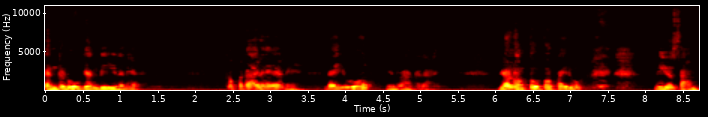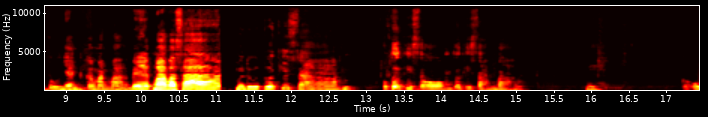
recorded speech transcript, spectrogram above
กันกับลูกอย่างดีนะเนี่ย ก็พอได้แล้วนี่ได้อยู่เห็นว่ากระไดเดี๋ยวลองตัวต่อไปดู มีอยู่สามตัวแย่งก็มันมาแบกมาวาซามาดูตัวที่สามตัวที่สองตัวที่สามบ่าวนี่ ก็โอ้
